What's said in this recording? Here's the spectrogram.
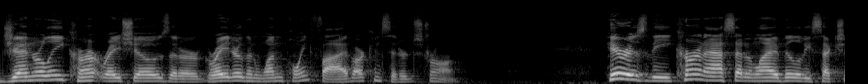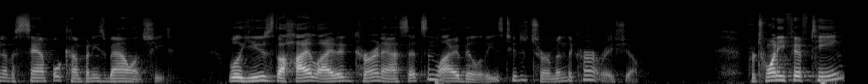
Generally, current ratios that are greater than 1.5 are considered strong. Here is the current asset and liability section of a sample company's balance sheet. We'll use the highlighted current assets and liabilities to determine the current ratio. For 2015,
